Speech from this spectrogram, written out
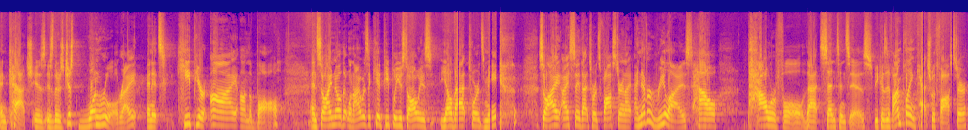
and catch is, is there's just one rule, right? And it's keep your eye on the ball. And so I know that when I was a kid, people used to always yell that towards me. So I, I say that towards Foster, and I, I never realized how powerful that sentence is. Because if I'm playing catch with Foster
